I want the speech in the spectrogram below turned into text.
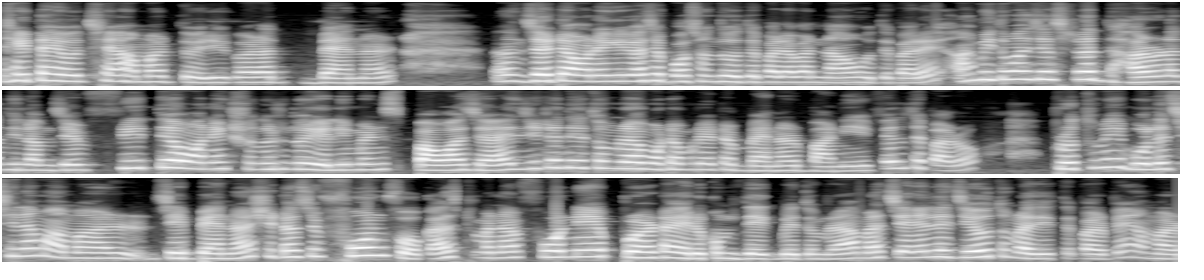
এটাই হচ্ছে আমার তৈরি করা ব্যানার। যেটা অনেকের কাছে পছন্দ হতে পারে আবার নাও হতে পারে। আমি তোমার জাস্ট একটা ধারণা দিলাম যে ফ্রিতে অনেক সুন্দর, সুন্দর এলিমেন্টস পাওয়া যায় যেটা দিয়ে তোমরা মোটামুটি একটা ব্যানার বানিয়ে ফেলতে পারো। প্রথমেই বলেছিলাম আমার যে ব্যানার সেটা হচ্ছে ফোন ফোকাসড মানে ফোনে পুরোটা এরকম দেখবে তোমরা। আমার চ্যানেলে যেয়েও তোমরা দেখতে পারবে আমার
